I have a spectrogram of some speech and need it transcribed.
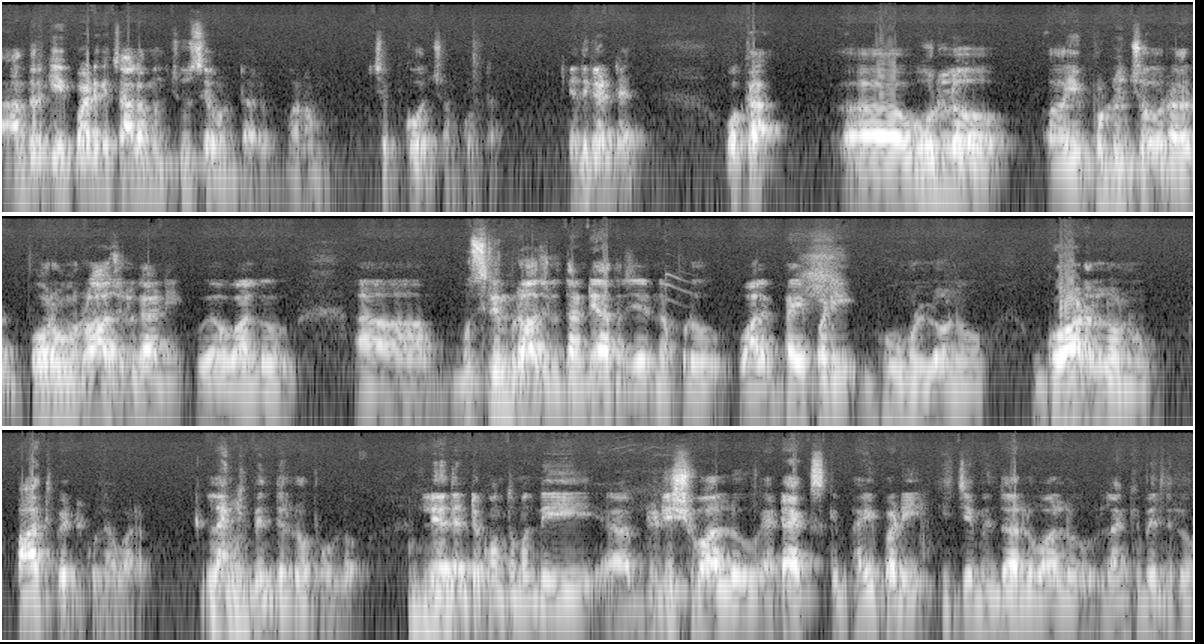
అందరికి ఇప్పటికి చాలా మంది చూసే ఉంటారు. మనం చెప్పుకోవచ్చు అనుకుంటా. ఎందుకంటే ఒక ఆ, ఊర్లో ఎప్పటి నుంచో పూర్వం రాజులు కానీ వాళ్ళు ఆ, ముస్లిం రాజులు దండయాత్ర జరిగినప్పుడు వాళ్ళకి భయపడి భూముల్లోనూ గోడల్లోనూ పాతి పెట్టుకునేవారు. లంకి బిందెల రూపంలో. లేదంటే కొంతమంది బ్రిటిష్ వాళ్ళు అటాక్స్కి భయపడి ఈ జమీందారులు వాళ్ళు లంకి బిందెలు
